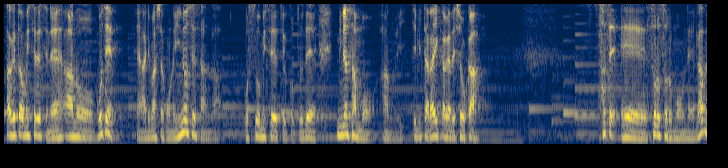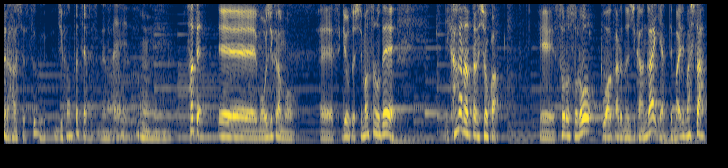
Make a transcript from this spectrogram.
挙げたお店ですね。あの午前えーありましたこの猪瀬さんがおすお店ということで皆さんもあの行ってみたらいかがでしょうか。さて、えーそろそろもうねラーメンの話ですぐ時間経っちゃいますね早いです。うん、さて、えーもうお時間も、えー過ぎようとしてますのでいかがだったでしょうか、えーそろそろお別れの時間がやってまいりました。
